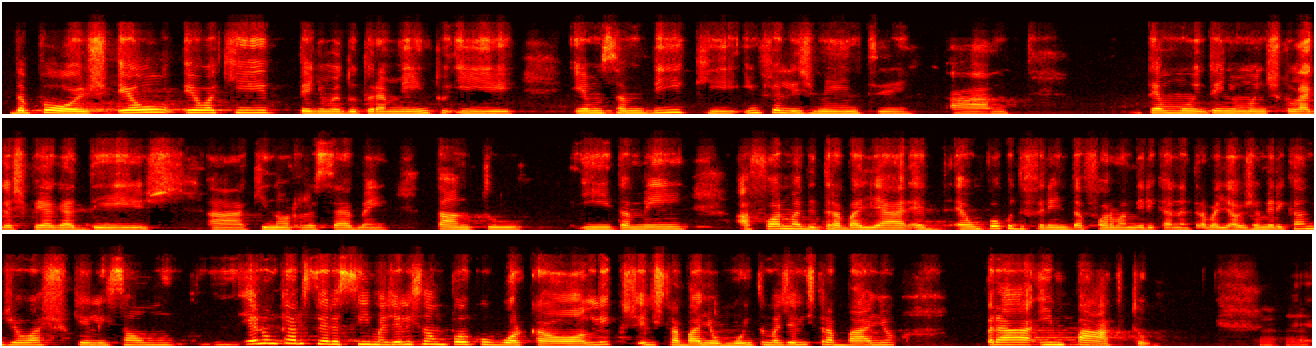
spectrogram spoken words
Depois, eu, eu aqui tenho meu doutoramento e em Moçambique, infelizmente, ah, tenho, tenho muitos colegas PhDs ah, que não recebem tanto e também a forma de trabalhar é, é um pouco diferente da forma americana de trabalhar. Os americanos, eu acho que eles são, eu não quero ser assim, mas eles são um pouco workaholics, eles trabalham muito, mas eles trabalham para impacto. Uhum.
